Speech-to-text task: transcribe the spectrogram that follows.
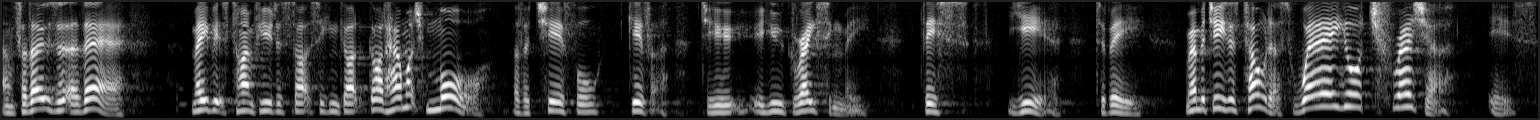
And for those that are there, maybe it's time for you to start seeking God. God, how much more of a cheerful giver do you, are you gracing me this year to be? Remember, Jesus told us, where your treasure is,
